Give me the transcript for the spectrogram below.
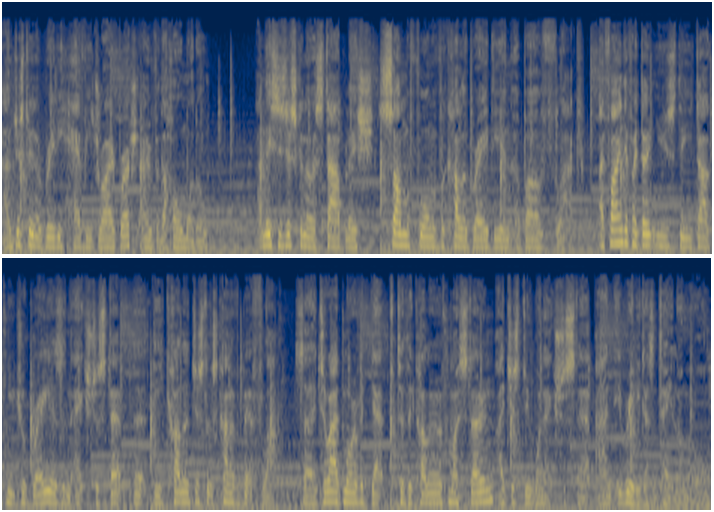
I'm just doing a really heavy dry brush over the whole model and this is just going to establish some form of a colour gradient above black. I find if I don't use the dark neutral grey as an extra step that the colour just looks kind of a bit flat. So to add more of a depth to the colour of my stone I just do one extra step and it really doesn't take long at all.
